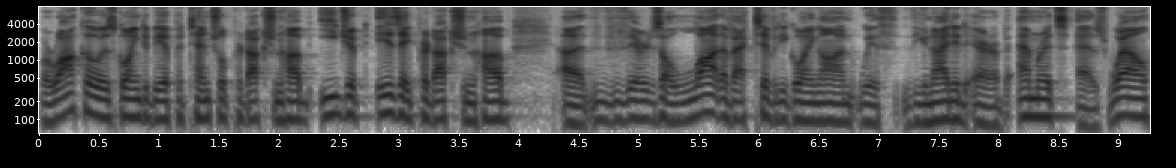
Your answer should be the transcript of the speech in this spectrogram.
Morocco is going to be a potential production hub. Egypt is a production hub. Uh, there's a lot of activity going on with the United Arab Emirates as well.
